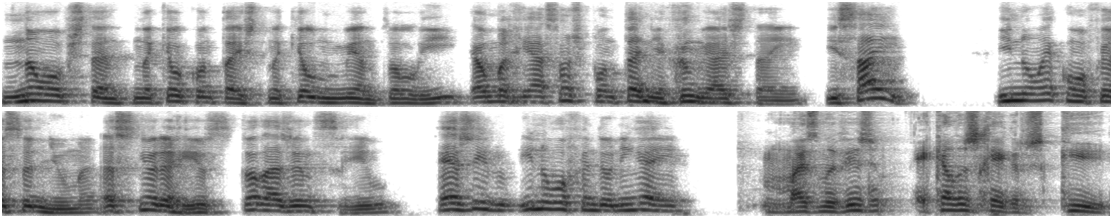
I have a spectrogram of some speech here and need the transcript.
Não obstante, naquele contexto, naquele momento ali, é uma reação espontânea que um gajo tem e sai. E não é com ofensa nenhuma. A senhora riu-se, toda a gente se riu, é giro e não ofendeu ninguém. Mais uma vez, aquelas regras que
